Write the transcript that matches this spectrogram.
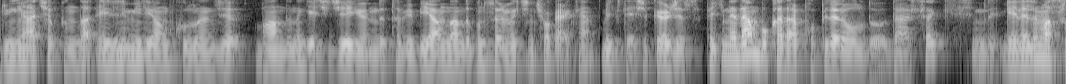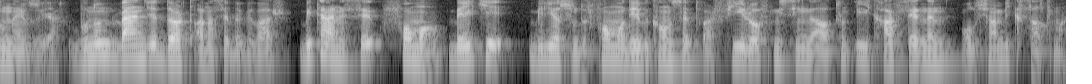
dünya çapında 50 milyon kullanıcı bandını geçeceği yönünde. Tabii bir yandan da bunu söylemek için çok erken. Birlikte yaşayıp göreceğiz. Peki neden bu kadar popüler oldu dersek? Şimdi gelelim asıl mevzuya. Bunun bence 4 ana sebebi var. Bir tanesi FOMO. Belki biliyorsundur FOMO diye bir konsept var. Fear of Missing Out'un ilk harflerinden oluşan bir kısaltma.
